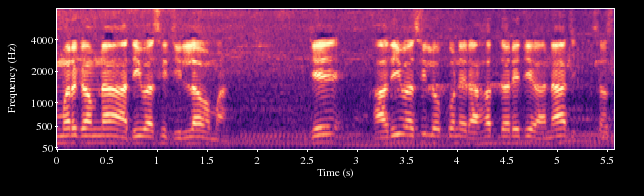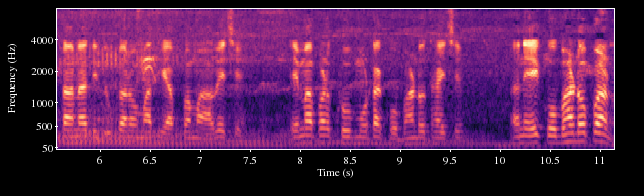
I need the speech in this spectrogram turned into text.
ઉમરગામના આદિવાસી જિલ્લાઓમાં, જે આદિવાસી લોકોને રાહત દરે જે અનાજ સસ્તા દુકાનોમાંથી આપવામાં આવે છે, એમાં પણ ખૂબ મોટા કૌભાંડો થાય છે. અને એ કૌભાંડો પણ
